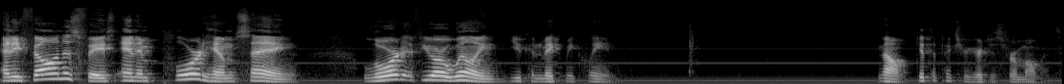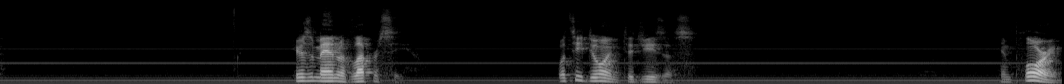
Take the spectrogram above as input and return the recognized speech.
And he fell on his face and implored him, saying, Lord, if you are willing, you can make me clean. Now, get the picture here just for a moment. Here's a man with leprosy. What's he doing to Jesus? Imploring.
